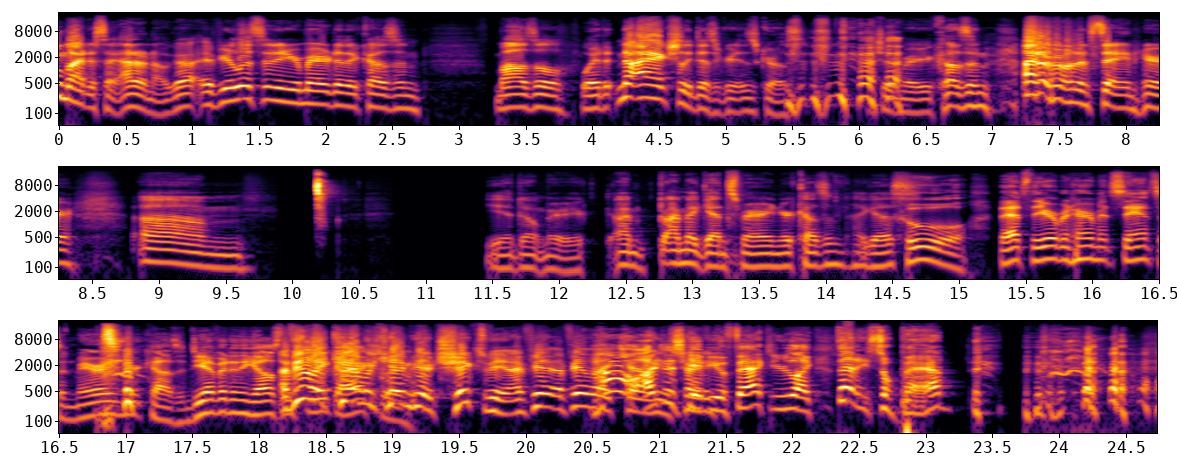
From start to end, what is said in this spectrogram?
Who am I to say? I don't know. Go- If you're listening, you're married to their cousin. Mazel, wait. No, I actually disagree. This is gross. You Shouldn't marry your cousin. I don't know what I'm saying here. Um, yeah, don't marry your. I'm I'm against marrying your cousin. I guess. Cool. That's the urban hermit Sanson marrying your cousin. Do you have anything else? I feel like Cameron actually- came here tricked me. I feel I feel like uh, I just gave to- you a fact, and you're like, that ain't so bad.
